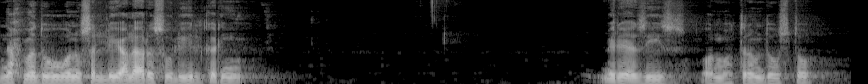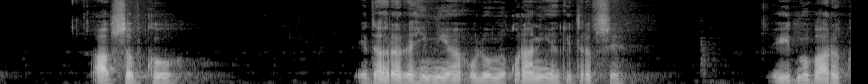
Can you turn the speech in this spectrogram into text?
نحمد ونسلی علی رسول الکریم میرے عزیز اور محترم دوستوں آپ سب کو ادارہ رحیمیہ علوم قرآنیہ کی طرف سے عید مبارک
